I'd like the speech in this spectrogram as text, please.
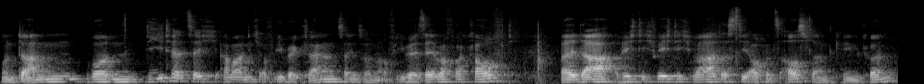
Und dann wurden die tatsächlich aber nicht auf eBay Kleinanzeigen, sondern auf eBay selber verkauft, weil da richtig wichtig war, dass die auch ins Ausland gehen können,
